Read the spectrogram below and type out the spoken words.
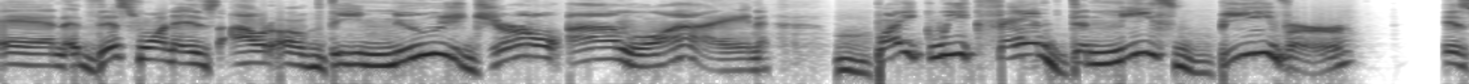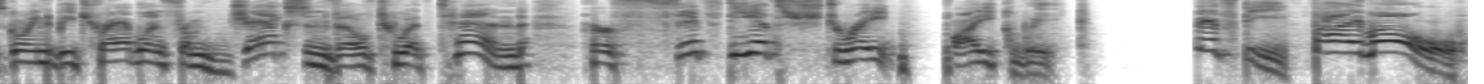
And this one is out of the News Journal Online. Bike Week fan Denise Beaver is going to be traveling from Jacksonville to attend her 50th straight Bike Week. 50, 5 0.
